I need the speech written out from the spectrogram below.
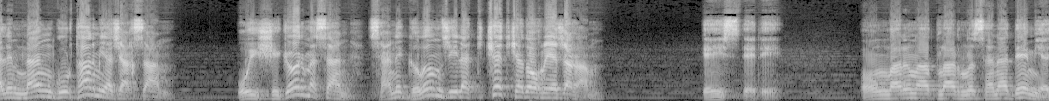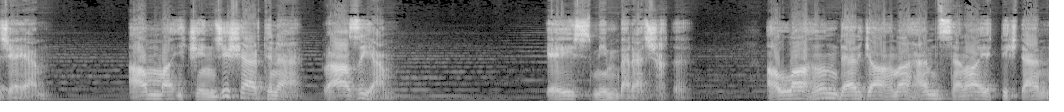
əlimdən qurtarmayacaqsan. Bu işi görməsən, səni qılınc ilə tikə-tikə doğrayacaqam. Qeys dedi, onların adlarını sənə deməyəcəyəm, amma ikinci şərtinə razıyam. Qeys minbərə çıxdı. Allahın dərgahına həmd səna etdikdən,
